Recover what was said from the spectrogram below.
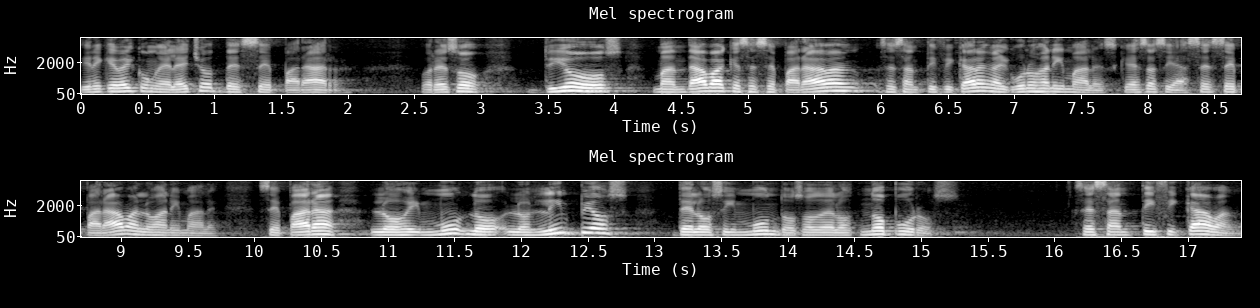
Tiene que ver con el hecho de separar. Por eso Dios mandaba que se separaban, se santificaran algunos animales. ¿Qué es así? Se separaban los animales. Separa los, los limpios de los inmundos o de los no puros. Se santificaban.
